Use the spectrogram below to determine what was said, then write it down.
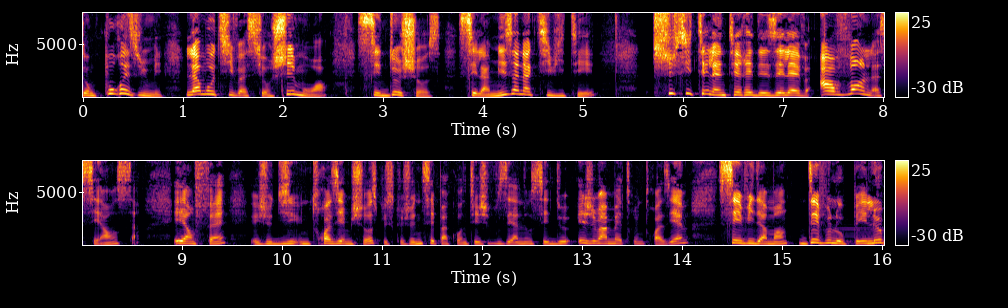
Donc, pour résumer, la motivation chez moi, c'est deux choses. C'est la mise en activité, susciter l'intérêt des élèves avant la séance. Et enfin, et je dis une troisième chose, puisque je ne sais pas compter, je vous ai annoncé deux et je vais en mettre une troisième, c'est évidemment développer le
